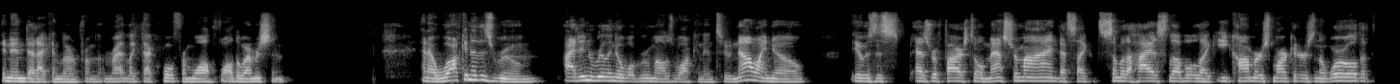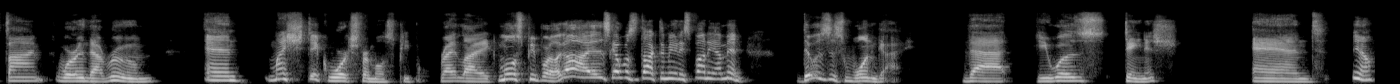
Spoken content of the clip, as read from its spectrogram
and in that I can learn from them, right? Like that quote from Waldo Emerson. And I walk into this room. I didn't really know what room I was walking into. Now I know it was this Ezra Firestone mastermind. That's like some of the highest level, like e-commerce marketers in the world at the time were in that room. And my shtick works for most people, right? Like most people are like, oh, this guy wants to talk to me and he's funny. I'm in. There was this one guy that he was Danish and, you know,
